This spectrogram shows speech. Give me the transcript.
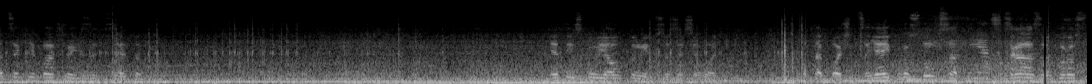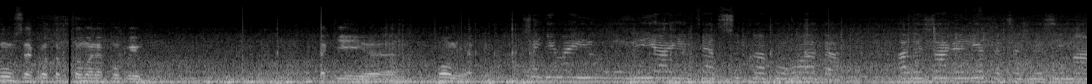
Оце хіба що із-за цього. Я тискав, я втомився за сьогодні. Так хочеться. Я і проснувся, зразу проснувся, як ото хто мене побив. Такий е, помнятий. Сьогодні влияє ця сука погода, але зараз літо це ж не зима.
